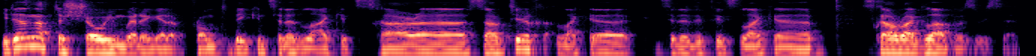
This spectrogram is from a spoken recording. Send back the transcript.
He doesn't have to show him where to get it from to be considered like it's schar uh, like a considered if it's like a schar raglav, as we said.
